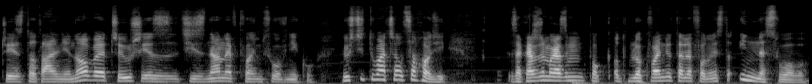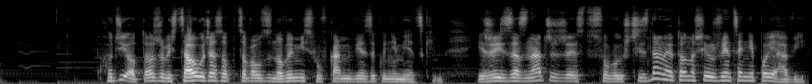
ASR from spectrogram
czy jest totalnie nowe, czy już jest ci znane w twoim słowniku? Już ci tłumaczę o co chodzi. Za każdym razem po odblokowaniu telefonu jest to inne słowo. Chodzi o to, żebyś cały czas obcował z nowymi słówkami w języku niemieckim. Jeżeli zaznaczysz, że jest to słowo już ci znane, to ono się już więcej nie pojawi.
